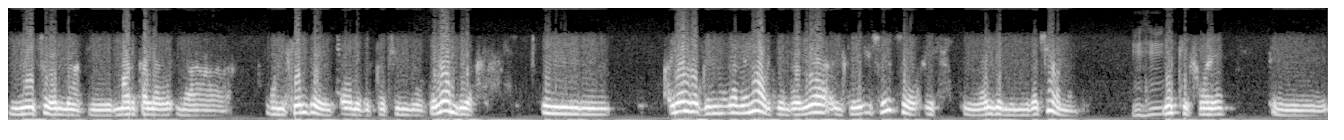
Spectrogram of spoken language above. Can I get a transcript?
y eso es lo que marca la, la- un ejemplo de todo lo que está haciendo Colombia. Y hay algo que no es menor, que en realidad el que hizo eso es eh, alguien de no es que fue eh,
